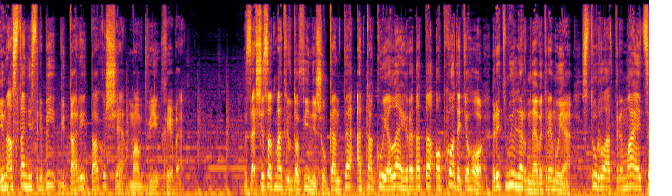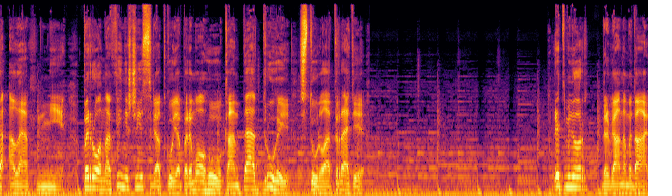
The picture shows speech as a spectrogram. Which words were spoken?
І на останній стрільбі Віталій також ще мав дві хиби. За 600 метрів до фінішу Канте атакує Лейгреда та обходить його. Ритмюллер не витримує. Стурла тримається, але ні. Перо на фініші святкує перемогу. Канте другий, Стурла третій. Ритмюллер дерев'яна медаль.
